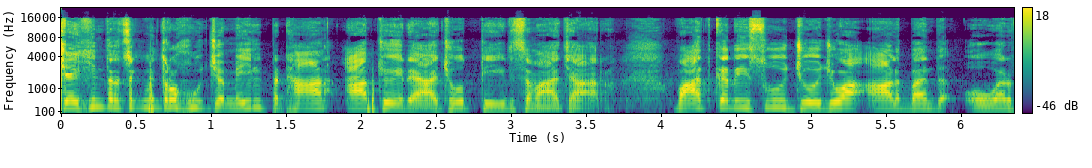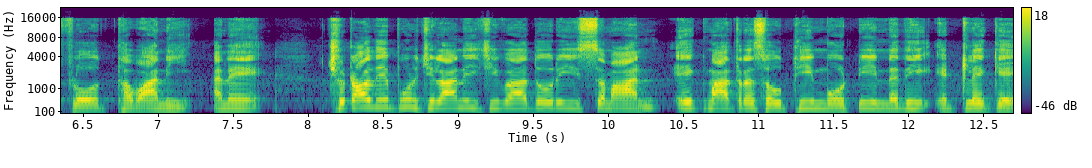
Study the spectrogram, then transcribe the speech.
જય હિન્દ દર્શક મિત્રો, હું જમીલ પઠાણ, આપ જોઈ રહ્યા છો તીર સમાચાર. વાત કરીશું જોજવા આળબંધ ઓવરફ્લો થવાની અને છોટાઉદેપુર જિલ્લાની જીવાદોરી સમાન. એકમાત્ર સૌથી મોટી નદી એટલે કે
